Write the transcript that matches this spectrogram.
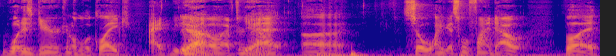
what is Garrett going to look like? I, we don't Yeah, know after yeah. that. Uh, so I guess we'll find out. But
